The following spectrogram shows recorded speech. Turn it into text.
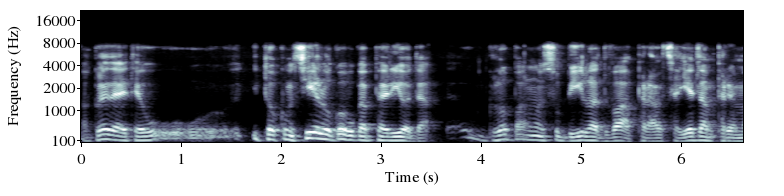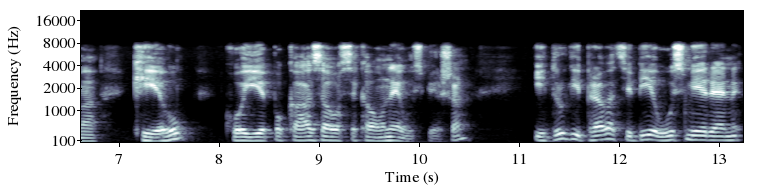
Pa gledajte, i tokom cijelog ovoga perioda globalno su bila dva pravca. Jedan prema Kijevu, koji je pokazao se kao neuspješan, i drugi pravac je bio usmjeren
